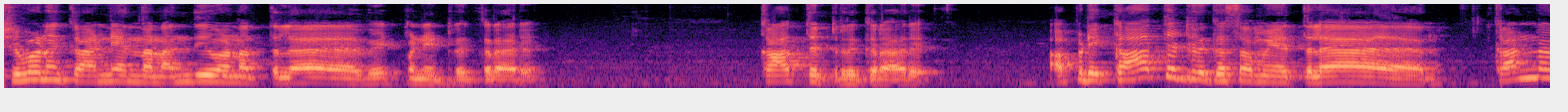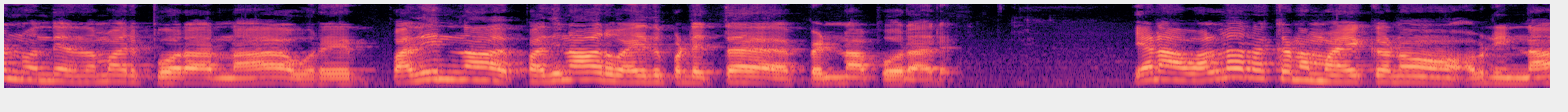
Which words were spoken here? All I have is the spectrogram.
சிவனுக்காண்டி அந்த நந்திவனத்தில் வெயிட் பண்ணிட்டு இருக்கிறாரு. காத்துட்டு இருக்கிறாரு. அப்படி காத்துட்டு இருக்க சமயத்தில் கண்ணன் வந்து எந்த மாதிரி போகிறாருன்னா ஒரு பதினா பதினாறு வயது படைத்த பெண்ணா போறாரு. ஏன்னா வல்லரக்கனை மயக்கணும் அப்படின்னா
